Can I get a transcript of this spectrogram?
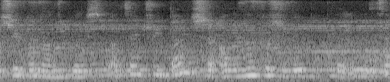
ваший баланс близько. А це чуть далі, але ми теж випукли. І це.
